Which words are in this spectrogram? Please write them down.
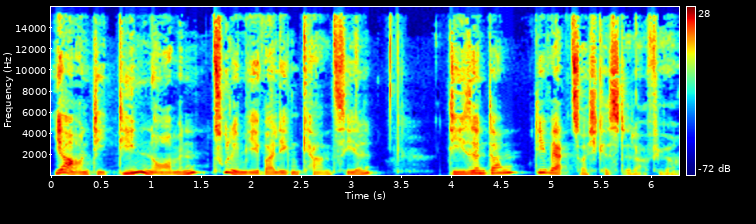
Ja, und die DIN-Normen zu dem jeweiligen Kernziel, die sind dann die Werkzeugkiste dafür.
